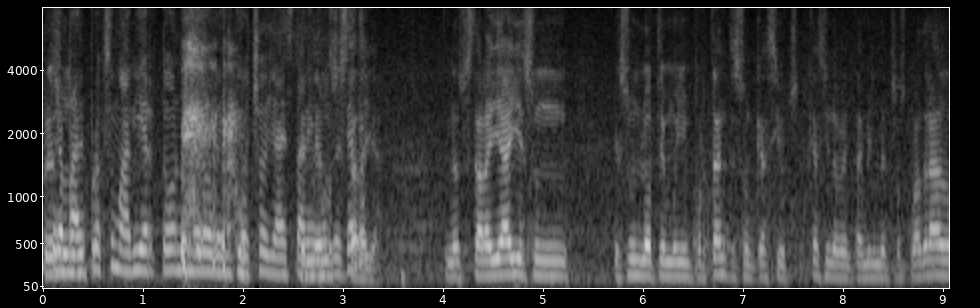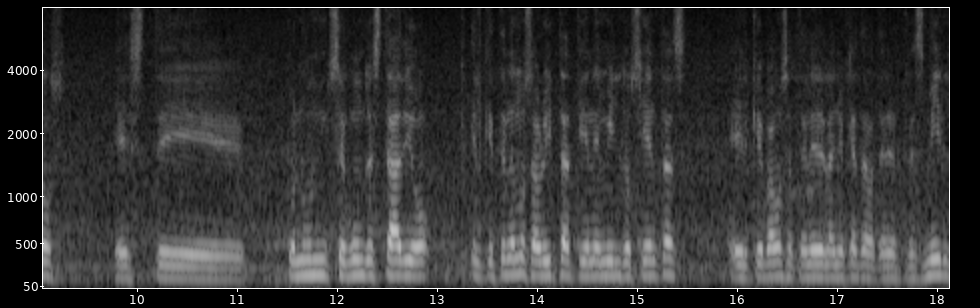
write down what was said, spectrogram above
Pero, un- para el próximo abierto número 28 ya estaremos tenemos que estar allá. allá. Tenemos que estar allá y es un, es un lote muy importante, son casi, ocho- casi 90 mil metros cuadrados, este, con un segundo estadio, el que tenemos ahorita tiene 1.200, el que vamos a tener el año que entra va a tener 3.000.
